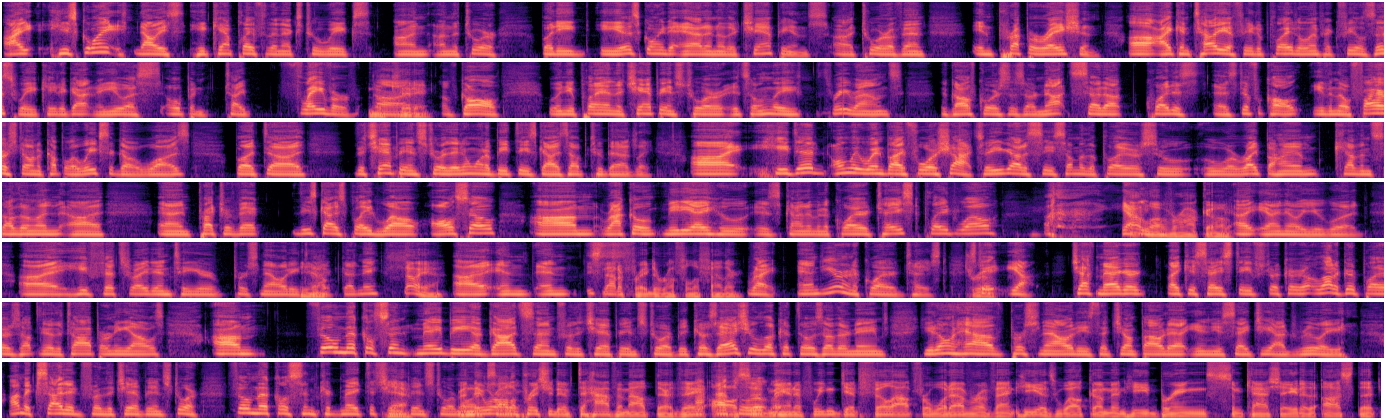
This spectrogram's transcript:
I he's going now. He's he can't play for the next two weeks on on the tour, but he he is going to add another Champions uh, Tour event in preparation. Uh, I can tell you, if he'd have played Olympic Fields this week, he'd have gotten a U.S. Open type flavor No uh, kidding. of golf. When you play in the Champions Tour, it's only three rounds. The golf courses are not set up quite as, as difficult, even though Firestone a couple of weeks ago was. But uh, the Champions Tour, they don't want to beat these guys up too badly. Uh, he did only win by four shots, so you got to see some of the players who, who were right behind him, Kevin Sutherland uh, and Petrovic. These guys played well also. Um, Rocco Mediate, who is kind of an acquired taste, played well. yeah, I love Rocco. I, I know you would. Uh, he fits right into your personality Yep. type, doesn't he? Oh yeah, Uh, and and he's not afraid to ruffle a feather. right, and you're an acquired taste. True. Yeah, Jeff Maggert, like you say, Steve Stricker, a lot of good players up near the top. Ernie Els, um, Phil Mickelson may be a godsend for the Champions Tour because as you look at those other names, you don't have personalities that jump out at you and you say, "Gee, I'd really." I'm excited for the Champions Tour. Phil Mickelson could make the Yeah. Champions Tour more And they were all appreciative to have him out there. They A- all said, man, if we can get Phil out for whatever event, he is welcome and he brings some cachet to us that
